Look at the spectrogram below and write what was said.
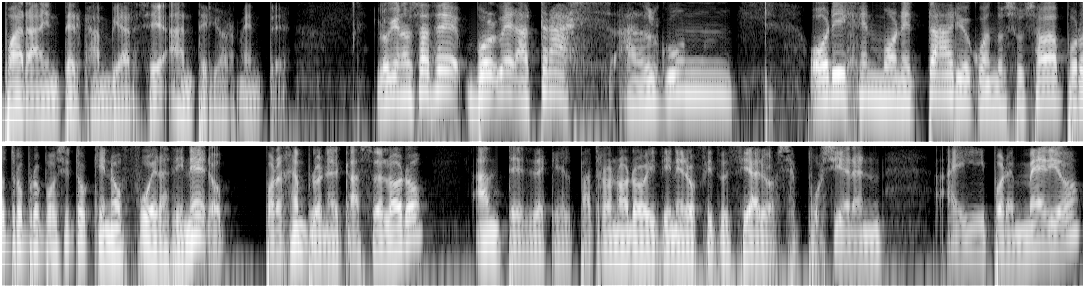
para intercambiarse anteriormente. Lo que nos hace volver atrás a algún origen monetario cuando se usaba por otro propósito que no fuera dinero. Por ejemplo, en el caso del oro, antes de que el patrón oro y dinero fiduciario se pusieran ahí por en medio,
